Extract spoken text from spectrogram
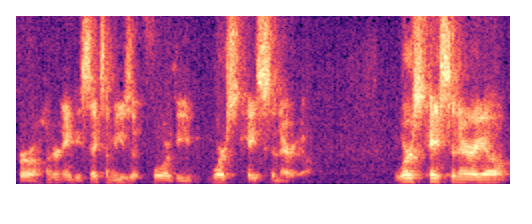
for 186. I'm going to use it for the worst case scenario. Worst case scenario,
